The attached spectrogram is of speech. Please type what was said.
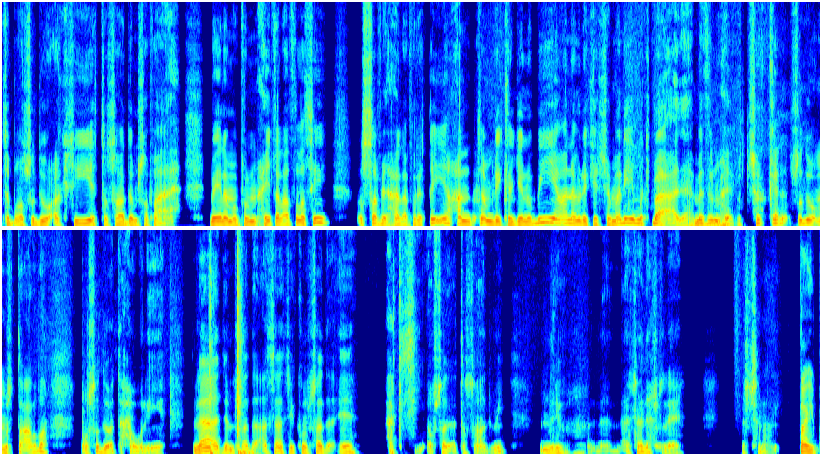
تبغى صدوع عكسية تصادم صفائح بينما في المحيط الأطلسي الصفيحة الأفريقية عن أمريكا الجنوبية وعن أمريكا الشمالية متباعدة مثل ما هي تشكل صدوع مستعرضة وصدوع تحولية. لازم صدع أساسي يكون صدع إيه؟ عكسي أو صدع تصادمي. عشان يحصل إيه؟ السونامي طيب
